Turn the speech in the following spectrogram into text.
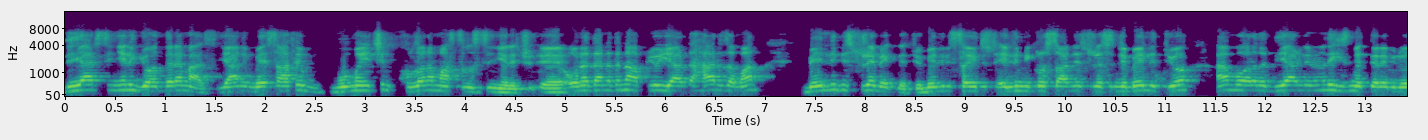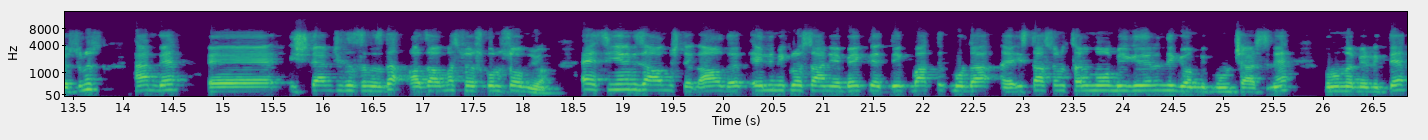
diğer sinyali gönderemez. Yani mesafe bulma için kullanamazsınız sinyali. E, o nedenle de ne yapıyor? Yerde her zaman belli bir süre bekletiyor. Belli bir sayıcı 50 mikrosaniye süresince bekletiyor. Hem bu arada diğerlerine de hizmet verebiliyorsunuz. Hem de e, işlemci hızınızda azalma söz konusu olmuyor. Evet sinyalimizi almıştık, aldık. 50 mikrosaniye beklettik. Baktık burada e, istasyonun tanımlama bilgilerini de gömdük bunun içerisine. Bununla birlikte.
